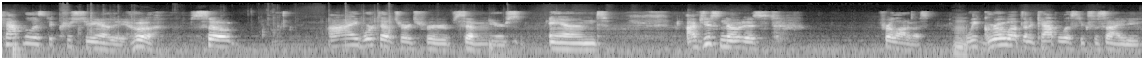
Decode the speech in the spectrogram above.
capitalistic Christianity. Huh. So, I worked at a church for seven years, and I've just noticed, for a lot of us, Hmm. we grow up in a capitalistic society,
